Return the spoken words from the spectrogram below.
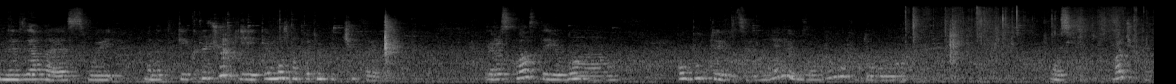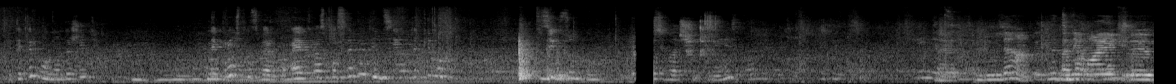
Не взяла я свій. У мене такий крючок є, який можна потім підчепити. І розкласти його по бутилці. Я його забула вдома. Ось, бачите? І тепер воно лежить не просто зверху, а якраз посерединці отаким от зігзугом. Ось ваші три. Е, Люда, вони мають, е,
